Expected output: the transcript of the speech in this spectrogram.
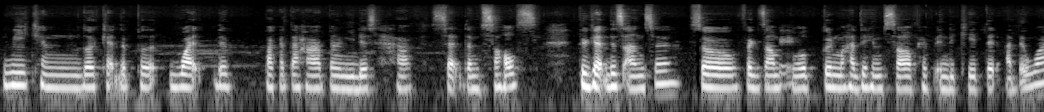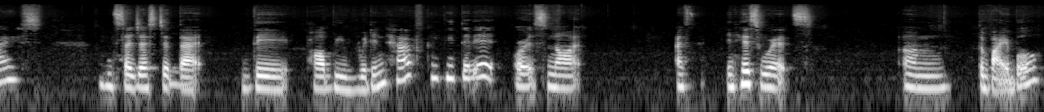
we can look at the what the Pakatan Harapan leaders have said themselves to get this answer. So, for example, Tun Mahathir himself have indicated otherwise. He suggested hmm. that they probably wouldn't have completed it, or it's not, as in his words, um, the Bible.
